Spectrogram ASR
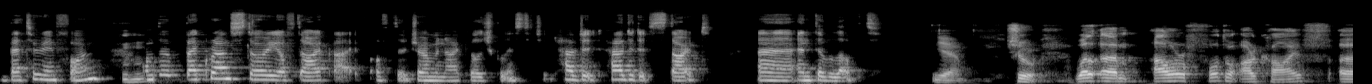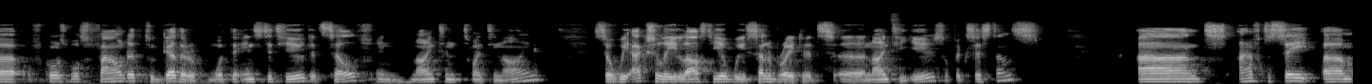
better informed mm-hmm. on the background story of the archive of the German Archaeological Institute? How did how did it start uh, and developed? Yeah. Sure. Well, um, our photo archive, uh, of course, was founded together with the institute itself in 1929. So we actually last year we celebrated uh, 90 years of existence, and I have to say, um,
